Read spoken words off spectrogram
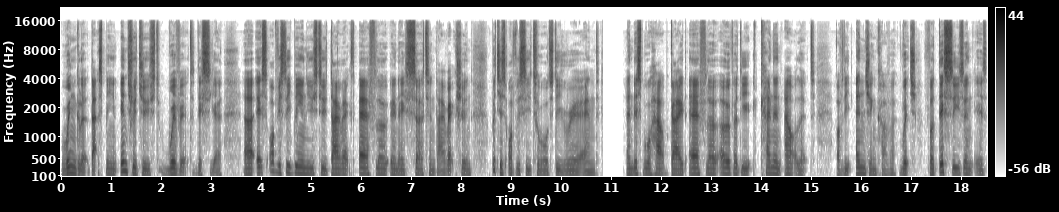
winglet that's been introduced with it this year. Uh, it's obviously being used to direct airflow in a certain direction, which is obviously towards the rear end. And this will help guide airflow over the cannon outlet of the engine cover, which for this season is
